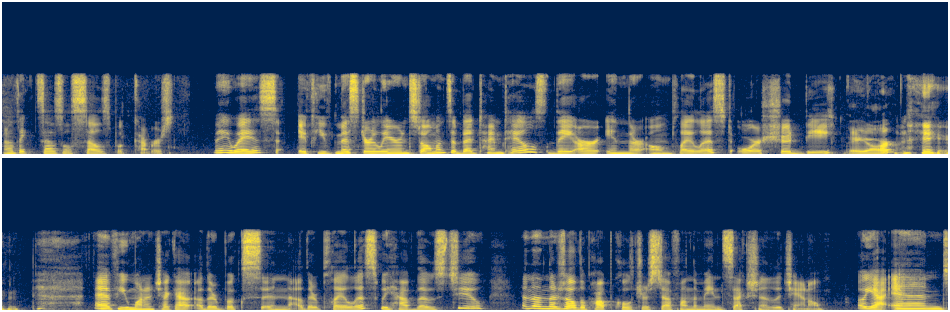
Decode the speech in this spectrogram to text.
I don't think Zazzle sells book covers. Anyways, if you've missed earlier installments of Bedtime Tales, they are in their own playlist, or should be. they are. if you want to check out other books and other playlists, we have those too. And then there's all the pop culture stuff on the main section of the channel. Oh, yeah, and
